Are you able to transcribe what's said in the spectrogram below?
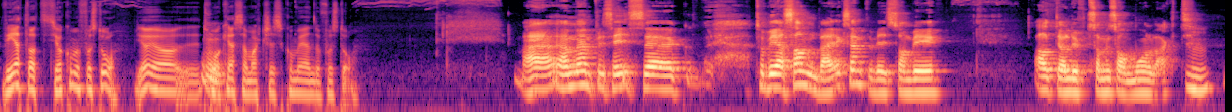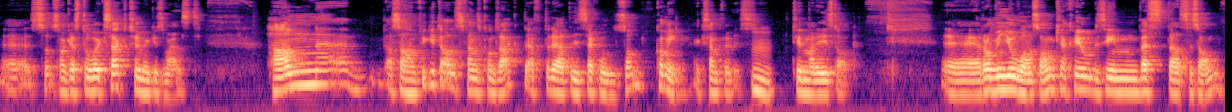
vet att jag kommer få stå Gör jag två mm. kassamatcher så kommer jag ändå få stå Ja men precis eh, Tobias Sandberg exempelvis som vi alltid har lyft som en sån målvakt. Mm. Eh, som kan stå exakt hur mycket som helst. Han, eh, alltså han fick ett allsvenskt kontrakt efter det att Isak Olsson kom in exempelvis. Mm. Till Mariestad. Eh, Robin Johansson kanske gjorde sin bästa säsong.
